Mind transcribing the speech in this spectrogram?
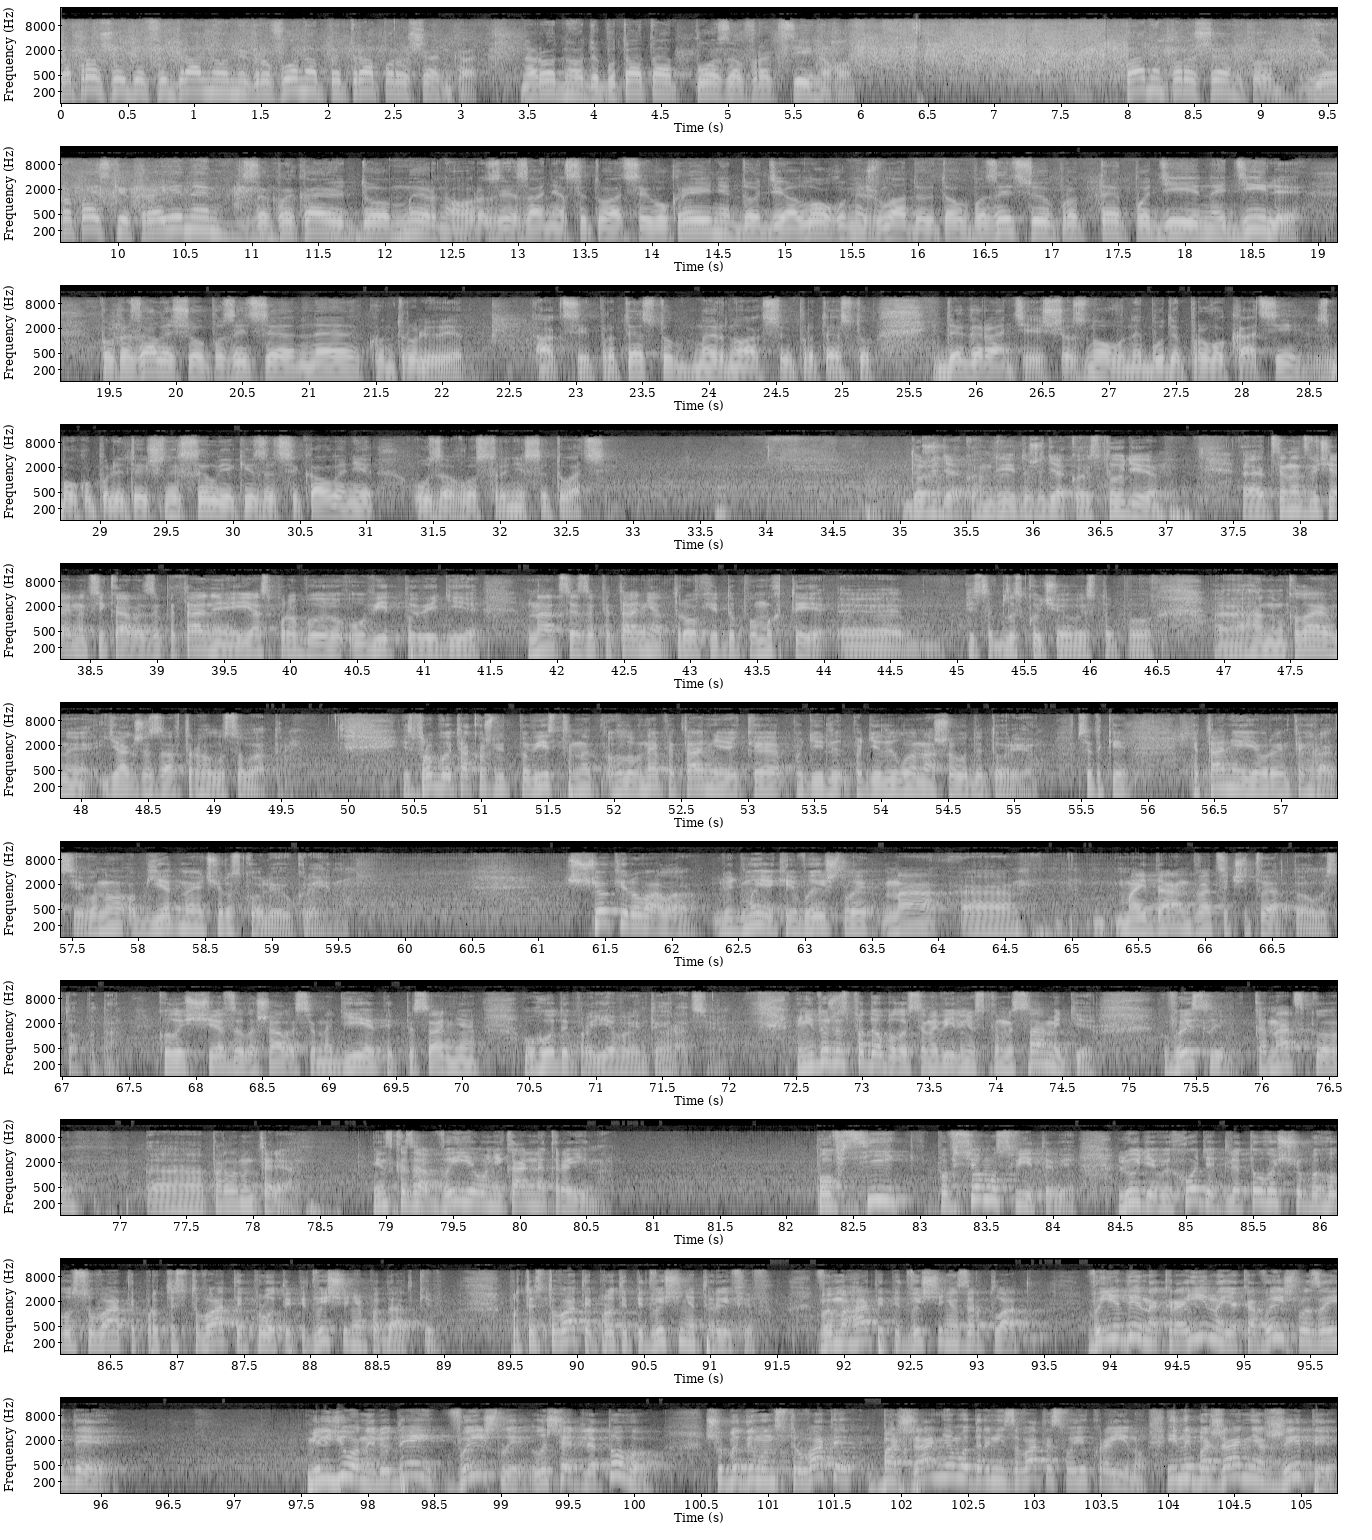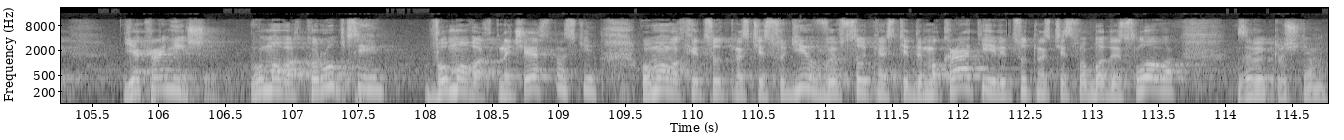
Запрошую до центрального мікрофона Петра Порошенка, народного депутата позафракційного. Пане Порошенко, європейські країни закликають до мирного розв'язання ситуації в Україні, до діалогу між владою та опозицією. Проте події неділі показали, що опозиція не контролює акції протесту, мирну акцію протесту. Де гарантії, що знову не буде провокацій з боку політичних сил, які зацікавлені у загостренні ситуації? Дуже дякую, Андрій. Дуже дякую студію. Е, Це надзвичайно цікаве запитання, і я спробую у відповіді на це запитання трохи допомогти е, після блискучого виступу е, Ганни Миколаївни, як же завтра голосувати. І спробую також відповісти на головне питання, яке поділи- поділило нашу аудиторію. Все-таки питання євроінтеграції. Воно об'єднує чи розколює Україну. Що керувало людьми, які вийшли на е, Майдан 24 листопада, коли ще залишалася надія підписання угоди про євроінтеграцію? Мені дуже сподобалося на Вільнюському саміті вислів канадського е, парламентаря. Він сказав: ви є унікальна країна. По, всій, по всьому світові люди виходять для того, щоб голосувати, протестувати проти підвищення податків, протестувати проти підвищення тарифів, вимагати підвищення зарплат. Ви єдина країна, яка вийшла за ідею. Мільйони людей вийшли лише для того, щоб демонструвати бажання модернізувати свою країну і не бажання жити як раніше в умовах корупції, в умовах нечесності, в умовах відсутності судів, в відсутності демократії, відсутності свободи слова, за виключенням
